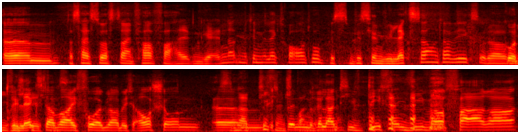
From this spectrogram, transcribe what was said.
Ähm, das heißt, du hast dein Fahrverhalten geändert mit dem Elektroauto? Bist ein bisschen relaxter unterwegs? Oder gut, relaxter war ich vorher, glaube ich, auch schon. Ähm, ich bin ein relativ ne? defensiver Fahrer.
